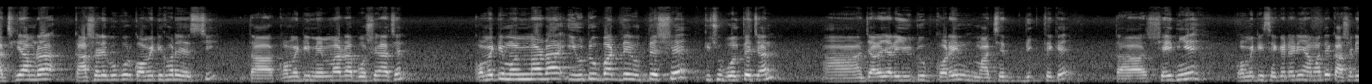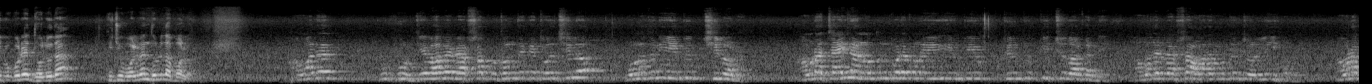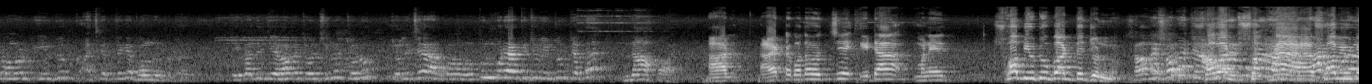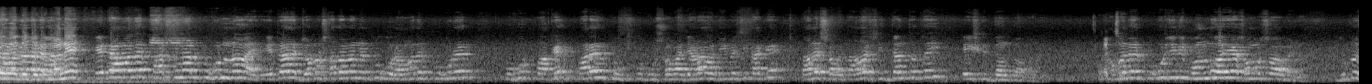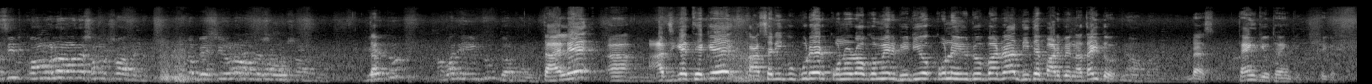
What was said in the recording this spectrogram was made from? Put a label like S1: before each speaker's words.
S1: আজকে আমরা কাঁসারিপুকুর কমিটি ঘরে এসেছি। তা কমিটি মেম্বাররা বসে আছেন। কমিটি মেম্বাররা ইউটিউবারদের উদ্দেশ্যে কিছু বলতে চান। যারা যারা ইউটিউব করেন মাছের দিক থেকে, তা সেই নিয়ে কমিটি সেক্রেটারি আমাদের কাঁসারিপুকুরে ধলুদা কিছু বলবেন? ধলুদা, বলো।
S2: আমাদের পুকুর যেভাবে ব্যবসা প্রথম থেকে চলছিল, কোনোদিনই ইউটিউব ছিল না। আমরা চাই না নতুন করে কোনো ইউটিউব ইউটিউব কিচ্ছু দরকার নেই। আমাদের ব্যবসা আমাদের মতন চললেই হবে। আমরা কোনো ইউটিউব আজকের থেকে বন্ধ করতে কদিন যেভাবে চলছিল চলুক চলেছে আর কোনো নতুন করে আর কিছু ইউটিউব যাতে না হয়।
S1: আর আরেকটা কথা হচ্ছে এটা মানে সব ইউটিউবারদের জন্য।
S2: সবার জন্য,
S1: সবার হ্যাঁ, হ্যাঁ, সব ইউটিউবারদের জন্য, মানে-
S2: এটা আমাদের পার্সোনাল পুকুর নয় এটা জনসাধারণের পুকুর। আমাদের পুকুরের পুকুর পাখে পাড়ের পু- পুকুর। সবাই যারা অধিবেশী থাকে তাদের সবাই তাদের সিদ্ধান্ততেই এই সিদ্ধান্ত আমাদের।
S1: আচ্ছা।
S2: আমাদের পুকুর যদি বন্ধ হয়ে যায় সমস্যা হবে না। দুটো সিট কম হলেও আমাদের সমস্যা হবে না। দুটো বেশি হলেও আমাদের সমস্যা হবে না।
S1: তাহলে আজকে থেকে কাঁসারি পুকুরের কোনো রকমের ভিডিও কোনো ইউটিউবাররা দিতে পারবে না তাই তো? ব্যাস থ্যাংক ইউ থ্যাংক ইউ ঠিক আছে।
